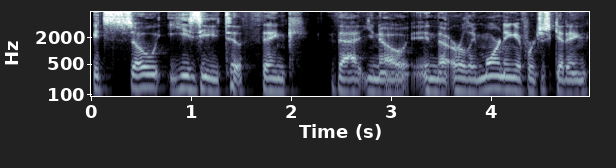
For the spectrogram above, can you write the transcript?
it's so easy to think that you know in the early morning if we're just getting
